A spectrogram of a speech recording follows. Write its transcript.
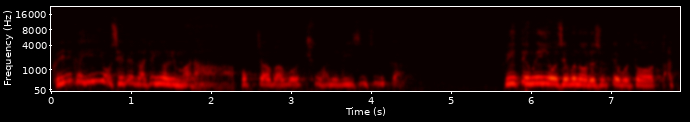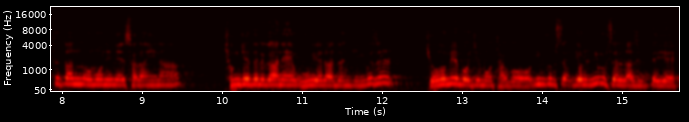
그러니까 이 요셉의 가정이 얼마나 복잡하고 추한 일이 있습니까? 그렇기 때문에 요셉은 어렸을 때부터 따뜻한 어머님의 사랑이나 형제들 간의 우애라든지 이것을 경험해 보지 못하고 7살, 17살 났을 때에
